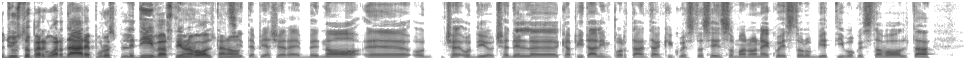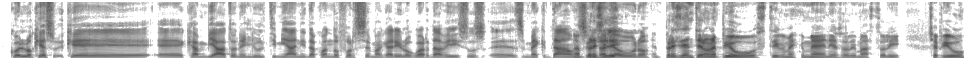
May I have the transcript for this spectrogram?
giusto per guardare puro sp- le divas di una volta, no? Sì, ti piacerebbe. No, eh, o- cioè, oddio, c'è del capitale importante anche in questo senso, ma non è questo l'obiettivo questa volta. Quello che è, su- che è cambiato negli ultimi anni, da quando forse magari lo guardavi su eh, SmackDown, Ma su preside- Italia 1. il presidente non è più Steve McMahon, io sono rimasto lì. C'è più?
